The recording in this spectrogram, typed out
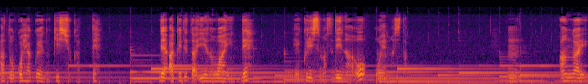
あと500円のキッシュ買ってで開けてた家のワインで、えクリスマスディナーを終えました。うん。案外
